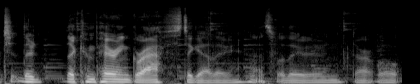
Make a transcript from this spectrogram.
They're they're comparing graphs together. That's what they're doing. Dart Vault.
